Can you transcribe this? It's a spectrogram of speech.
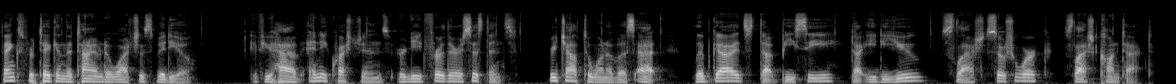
Thanks for taking the time to watch this video. If you have any questions or need further assistance, reach out to one of us at libguides.bc.edu slash socialwork slash contact.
